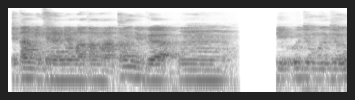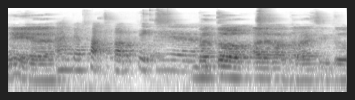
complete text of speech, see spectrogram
kita mikirannya matang-matang juga hmm, di ujung-ujungnya ya ada faktor X iya betul ada faktor X itu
